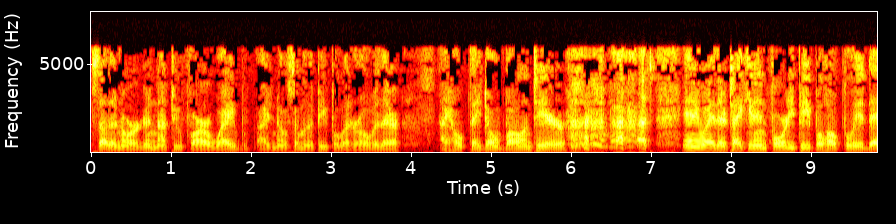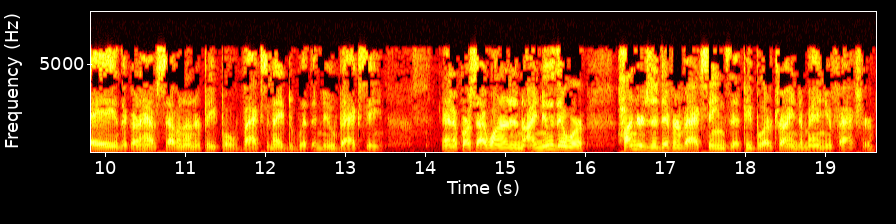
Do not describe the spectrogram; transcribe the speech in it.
Southern Oregon, not too far away. I know some of the people that are over there. I hope they don't volunteer. but anyway, they're taking in 40 people hopefully a day, and they're going to have 700 people vaccinated with a new vaccine. And of course, I wanted to. I knew there were hundreds of different vaccines that people are trying to manufacture.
